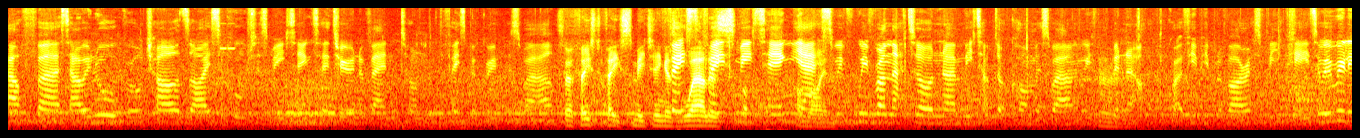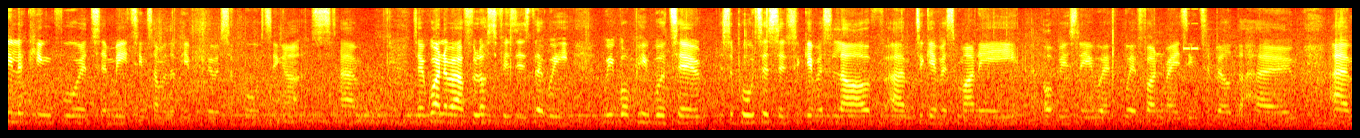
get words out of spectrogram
our first, our inaugural Child's i supporters meeting, so through an event on the Facebook group as well. So a face-to-face -face meeting as well. Face-to-face as meeting, online. yes. We've, we've run that on uh, meetup.com as well, and we've mm. been uh, quite a few people of RSVP. So we're really looking forward to meeting some of the people who are supporting us. Um, so one of our philosophies is that we, we want people to support us, so to give us love, um, to give us money. Obviously we're, we're fundraising to build the home, um,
